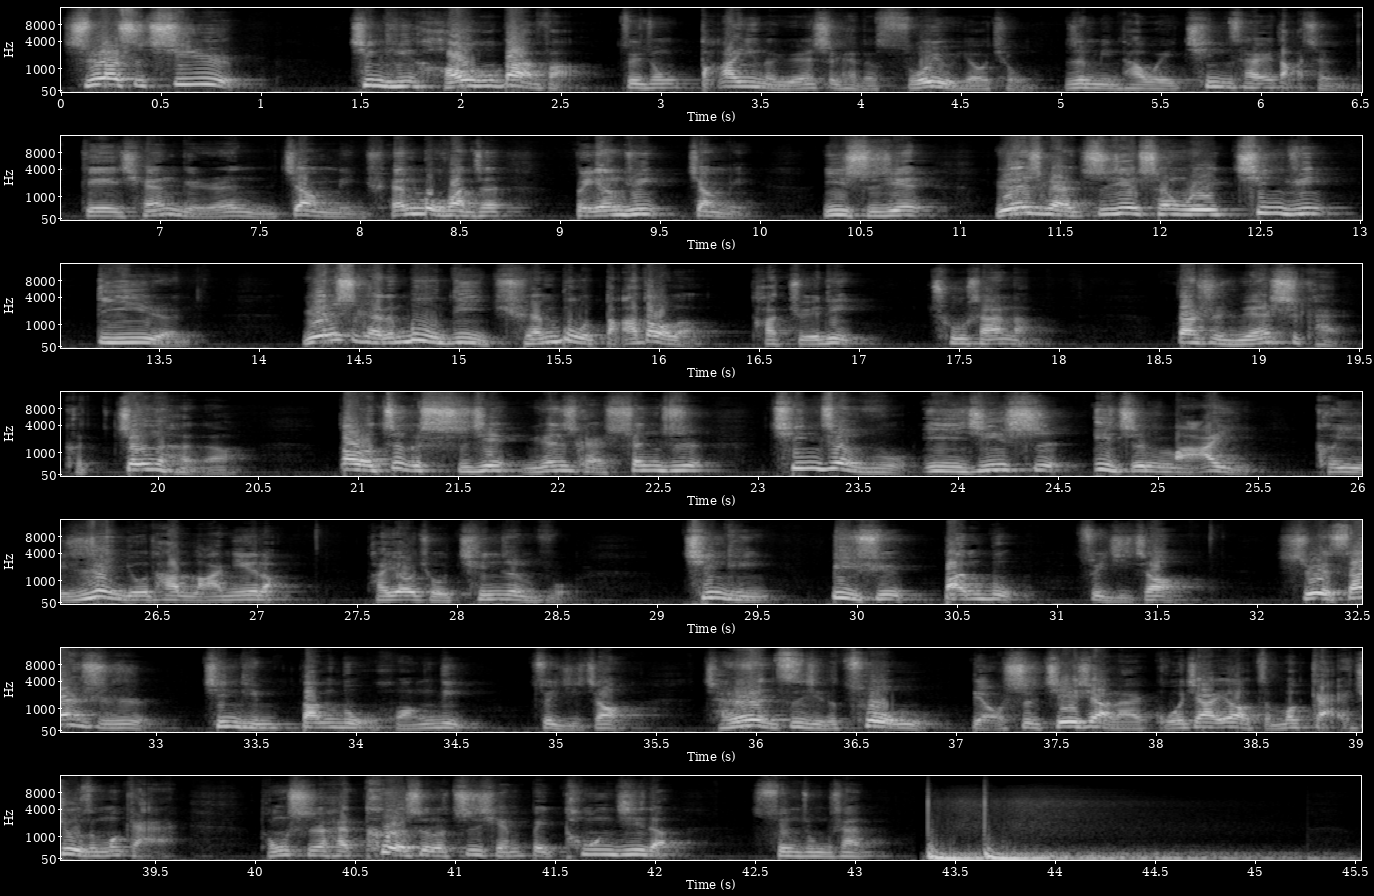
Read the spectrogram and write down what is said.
十月二十七日，清廷毫无办法。最终答应了袁世凯的所有要求，任命他为钦差大臣，给钱给人，将领全部换成北洋军将领。一时间，袁世凯直接成为清军第一人。袁世凯的目的全部达到了，他决定出山了。但是袁世凯可真狠啊！到了这个时间，袁世凯深知清政府已经是一只蚂蚁，可以任由他拿捏了。他要求清政府，清廷必须颁布罪己诏。十月三十日，清廷颁布皇帝罪己诏，承认自己的错误，表示接下来国家要怎么改就怎么改，同时还特赦了之前被通缉的孙中山。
